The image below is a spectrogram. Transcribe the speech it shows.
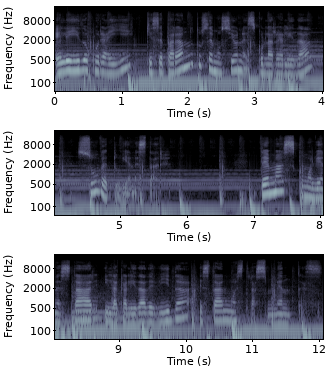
He leído por ahí que separando tus emociones con la realidad sube tu bienestar. Temas como el bienestar y la calidad de vida están en nuestras mentes.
